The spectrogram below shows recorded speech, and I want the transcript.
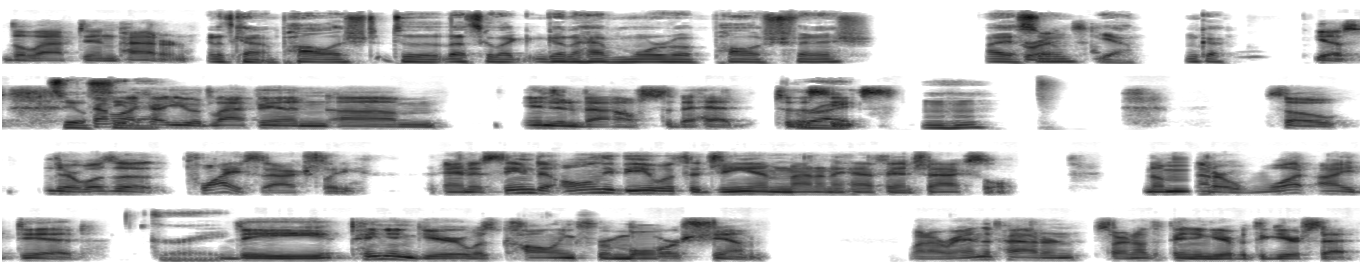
the lapped in pattern. And it's kind of polished to that's like going to have more of a polished finish. I assume. Correct. Yeah. Okay. Yes, So you'll kind of like how you would lap in um, engine valves to the head to the Right. seats. mm-hmm. So there was a twice actually, and it seemed to only be with the GM nine and a half inch axle. No matter what I did, Great. the pinion gear was calling for more shim. When I ran the pattern, sorry, not the pinion gear, but the gear set,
